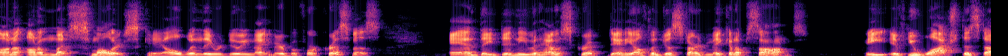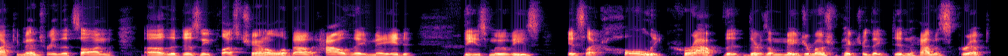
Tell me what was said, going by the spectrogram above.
on a on a much smaller scale when they were doing Nightmare Before Christmas and they didn't even have a script. Danny Elfman just started making up songs. He, if you watch this documentary that's on uh, the Disney Plus channel about how they made these movies, it's like holy crap! The, there's a major motion picture. They didn't have a script,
